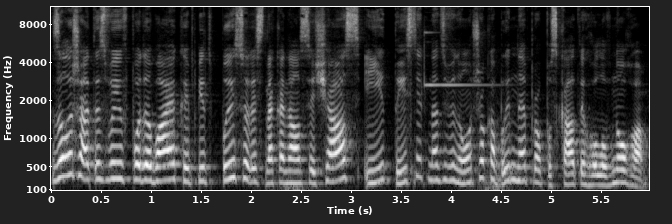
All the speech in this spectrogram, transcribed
Залишайте свої вподобайки, підписуйтесь на канал сейчас і тисніть на дзвіночок, аби не пропускати головного.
